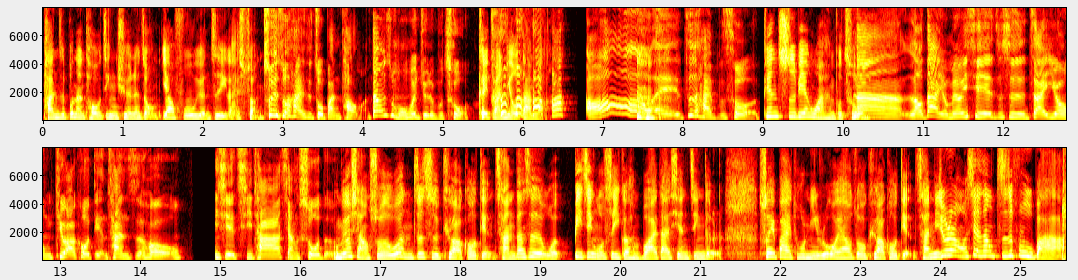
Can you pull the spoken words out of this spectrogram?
盘子不能投进去的那种，要服务员自己来算。所以说他也是做半套嘛。但为什么我会觉得不错？可以转扭蛋吧？哦，哎，这还不错，边吃边玩很不错。那老大有没有一些就是在用 QR code 点餐的时候？一些其他想说的？我没有想说的，我很支持 QR code 点餐，但是我毕竟我是一个很不爱带现金的人，所以拜托你，如果要做 QR code 点餐，你就让我线上支付吧。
